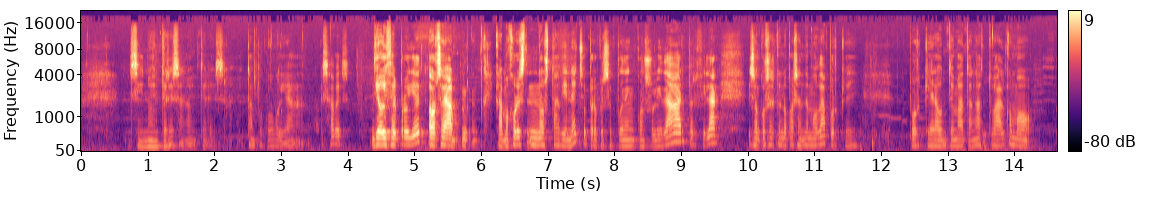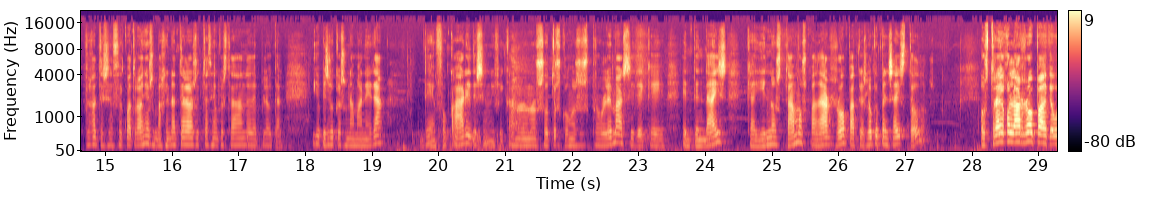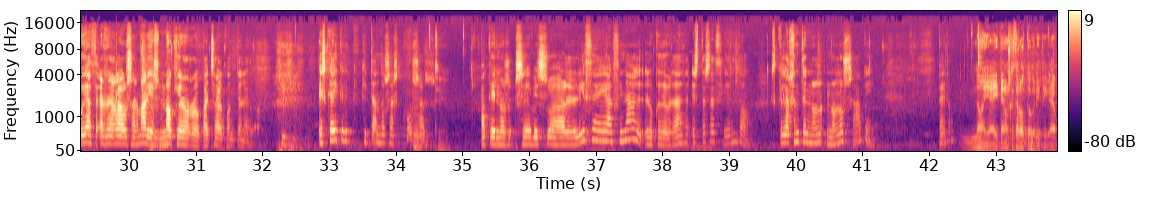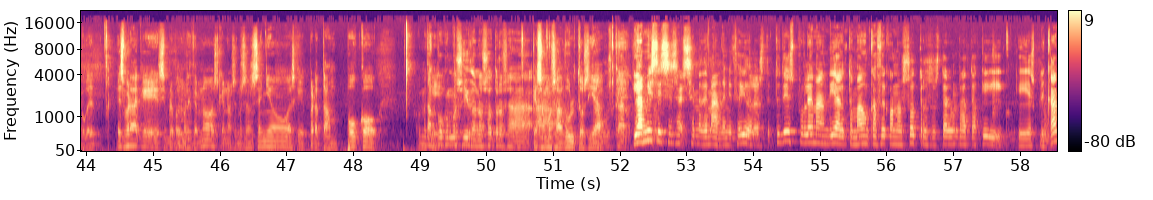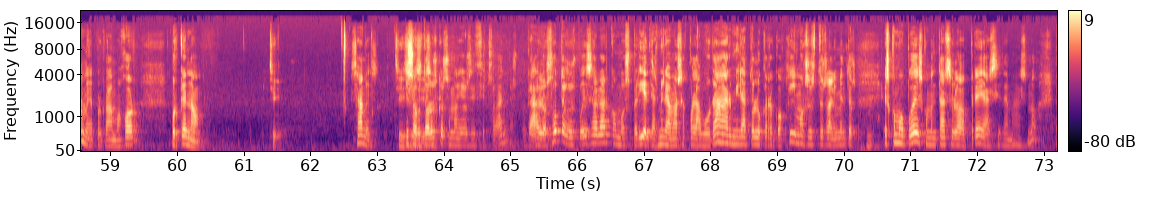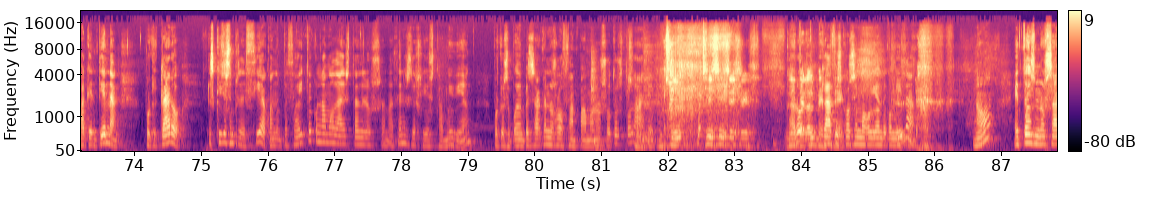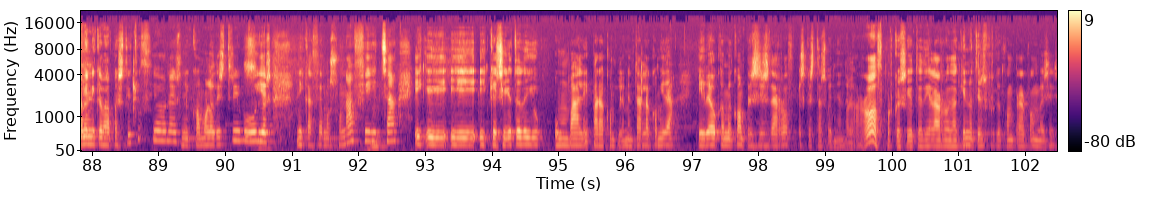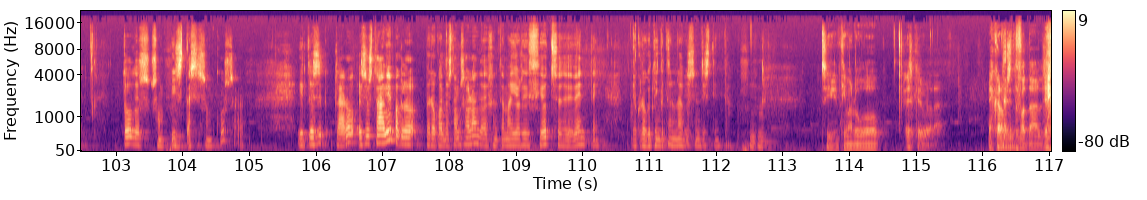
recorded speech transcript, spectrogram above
si no interesa, no interesa. Tampoco voy a, ¿sabes? Yo hice el proyecto, o sea, que a lo mejor no está bien hecho, pero que se pueden consolidar, perfilar, y son cosas que no pasan de moda porque, porque era un tema tan actual como, fíjate, si hace cuatro años, imagínate la situación que está dando de empleo y tal. Y yo pienso que es una manera de enfocar y de significarnos nosotros con esos problemas y de que entendáis que allí no estamos para dar ropa, que es lo que pensáis todos. Os traigo la ropa que voy a arreglar los armarios, no quiero ropa, echar al contenedor. Es que hay que ir quitando esas cosas Sí. para que nos, se visualice al final lo que de verdad estás haciendo. Es que la gente no, no lo sabe. Pero No, y ahí tenemos que hacer autocrítica, ¿eh? porque es verdad que siempre podemos decir, no, es que no se nos enseñó, es que, pero tampoco... hombre, que- Tampoco hemos ido nosotros a. que somos a- adultos ya. A buscar. yo a mí si se, se me demanda, me dice, ¿tú tienes problema un día de tomar un café con nosotros o estar un rato aquí y, y explicarme? Porque a lo mejor, ¿por qué no? ¿Sabes? Sí, y sobre sí, todo sí. los que son mayores de 18 años. Porque a los otros los puedes hablar como experiencias. Mira, vamos a colaborar, mira todo lo que recogimos, estos alimentos. Mm. Es como puedes comentárselo a preas y demás, ¿no? Para que entiendan. Porque claro, es que yo siempre decía, cuando empezó ahí todo con la moda esta de los almacenes, dije yo, está muy bien. Porque se pueden pensar que nos lo zampamos nosotros todo el año. Sí, sí, sí, sí. Claro, ¿y Literalmente. ¿qué haces con ese mogollón de comida? ¿No? Entonces no saben ni qué va para instituciones, ni cómo lo distribuyes, ni que hacemos una ficha, y, y- y- y que si yo te doy un vale para complementar la comida y veo que me compres es de arroz, es que estás vendiendo el arroz, porque si yo te di el arroz de aquí no tienes por qué comprar por meses. Todos son pistas y son cosas. Y entonces, claro, eso estaba bien, lo- pero cuando estamos hablando de gente mayor de 18, de 20, yo creo que tiene que tener una visión distinta. Sí, encima luego... Es que es verdad. Es que ahora me siento fatal.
